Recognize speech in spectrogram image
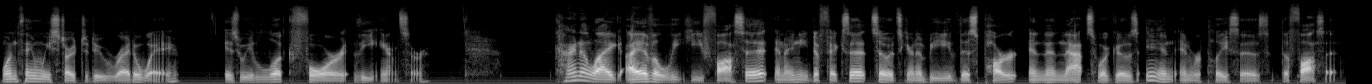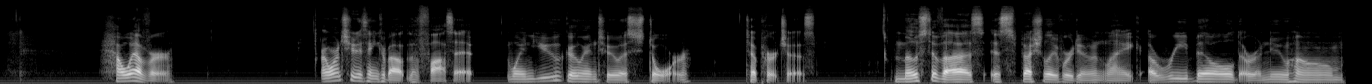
one thing we start to do right away is we look for the answer kind of like I have a leaky faucet and I need to fix it, so it's going to be this part, and then that's what goes in and replaces the faucet. However, I want you to think about the faucet. When you go into a store to purchase, most of us, especially if we're doing like a rebuild or a new home,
